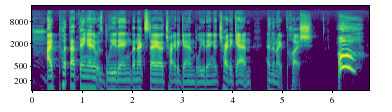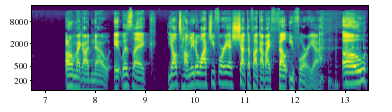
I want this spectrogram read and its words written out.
Mm. I put that thing in, it was bleeding. The next day I tried again, bleeding. I tried again. And then I push. Oh Oh my god, no. It was like y'all tell me to watch Euphoria. Shut the fuck up. I felt Euphoria. oh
